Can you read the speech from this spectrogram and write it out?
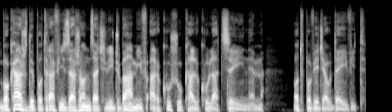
Bo każdy potrafi zarządzać liczbami w arkuszu kalkulacyjnym, odpowiedział David.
